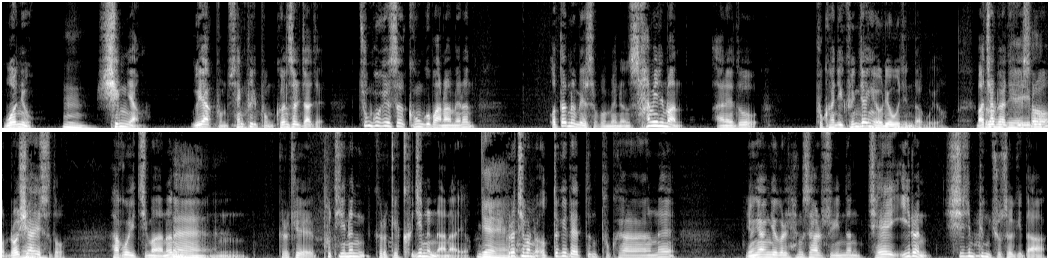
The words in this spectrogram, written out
원유, 음. 식량, 의약품, 생필품, 건설자재. 중국에서 공급 안 하면은 어떤 의미에서 보면은 3일만 안 해도 북한이 굉장히 어려워진다고요. 마찬가지로 러시아에서도 하고 있지만은 네. 음, 그렇게 푸틴은 그렇게 크지는 않아요. 예. 그렇지만 어떻게 됐든 북한의 영향력을 행사할 수 있는 제1은 시진핑 주석이다.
